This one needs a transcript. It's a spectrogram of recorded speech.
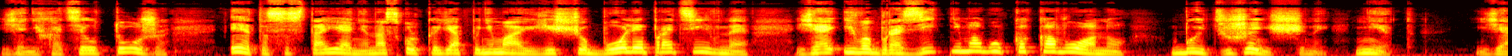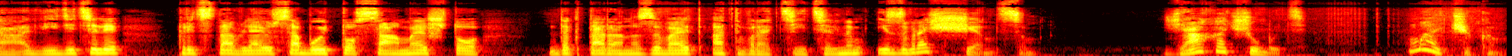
я не хотел тоже. Это состояние, насколько я понимаю, еще более противное. Я и вообразить не могу, каково оно — быть женщиной. Нет, я, видите ли, представляю собой то самое, что доктора называют отвратительным извращенцем. Я хочу быть мальчиком.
